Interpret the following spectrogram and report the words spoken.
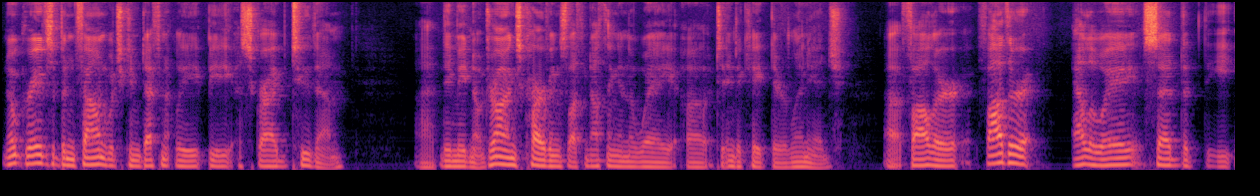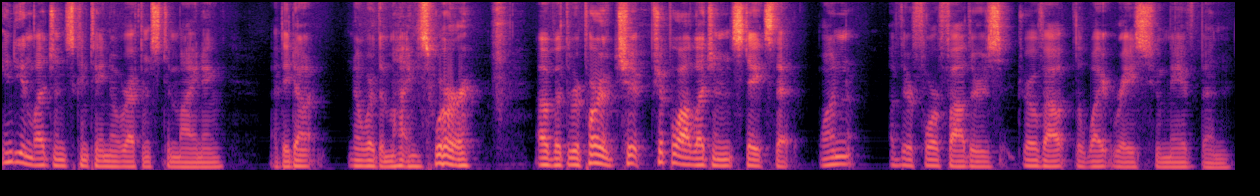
No graves have been found which can definitely be ascribed to them. Uh, they made no drawings, carvings, left nothing in the way uh, to indicate their lineage. Uh, Father, Father Allouez said that the Indian legends contain no reference to mining. Uh, they don't know where the mines were, uh, but the report of Chip- Chippewa legend states that one of their forefathers drove out the white race who may have been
